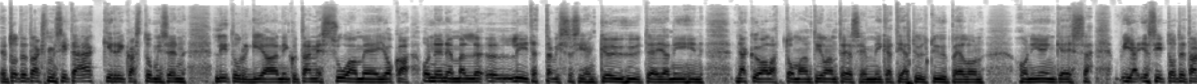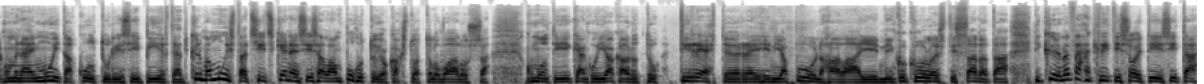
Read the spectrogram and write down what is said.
Että otetaanko me sitä äkkirikastumisen liturgiaa niin kuin tänne Suomeen, joka on enemmän liitettävissä siihen köyhyyteen ja niihin näköalattomaan tilanteeseen, mikä tietyllä tyypeillä on, on Jenkeissä. Ja, ja sitten otetaanko me näin muita kulttuurisia piirteitä. Kyllä mä muistan, että siitä skenen sisällä on puhuttu jo 2000-luvun alussa, kun me oltiin ikään kuin jakauduttu direhtööreihin ja puunhalaajiin, niin kuin kuuloisesti sanotaan. Niin kyllä me vähän kritisoitiin sitä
